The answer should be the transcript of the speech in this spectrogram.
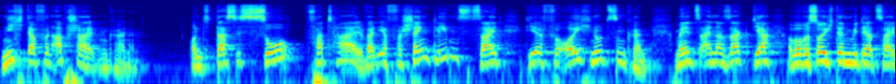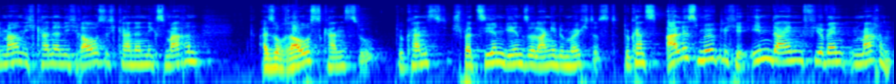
nicht davon abschalten können. Und das ist so fatal, weil ihr verschenkt Lebenszeit, die ihr für euch nutzen könnt. Und wenn jetzt einer sagt, ja, aber was soll ich denn mit der Zeit machen? Ich kann ja nicht raus, ich kann ja nichts machen. Also raus kannst du. Du kannst spazieren gehen, solange du möchtest. Du kannst alles Mögliche in deinen vier Wänden machen.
